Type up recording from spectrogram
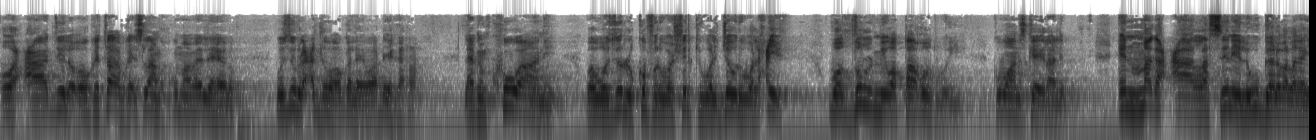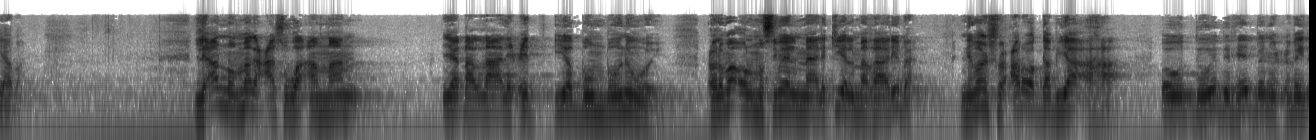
oo caadila oo kitaabka islaamka xukumaama la helo wasiirulcadli waa ogolaya waa dhihi karaa laakiin kuwaani waa wasiiru lkufri washirki waljawri walxayf wاظulmi wاطaaquut weeye kuwaan iska ilaali in magacaa la siinaya lagu gaalooba laga yaaba lannu magacaas waa ammaan iyo dhaldhaalicid iyo buunbuunin wey culamaa lmuslimiin almaalikiya almaghaariba niman shucaroo gabyaa ahaa oo dowladdii reer bani cubayd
